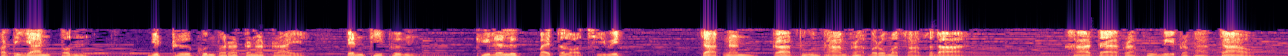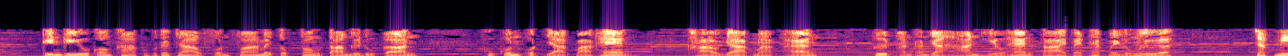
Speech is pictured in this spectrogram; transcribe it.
ปฏิญาณตน ยึดถือคุณพระรัตนตรัยเป็นที่พึ่งที่ระลึกไปตลอดชีวิต จากนั้นกราบทูลถามพระบรมศาสดา ข้าแต่พระผู้มีพระภาคเจ้าถิ่นที่อยู่ของข้าพระพุทธเจ้าฝนฟ้าไม่ตกต้องตามฤดูกาล ผู้คนอดอยากปากแห้ง ข้าวยากหมากแพง พืชพันธัญญาหารเหี่ยวแห้งตายไปแทบไม่หลงเหลือ จักมี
